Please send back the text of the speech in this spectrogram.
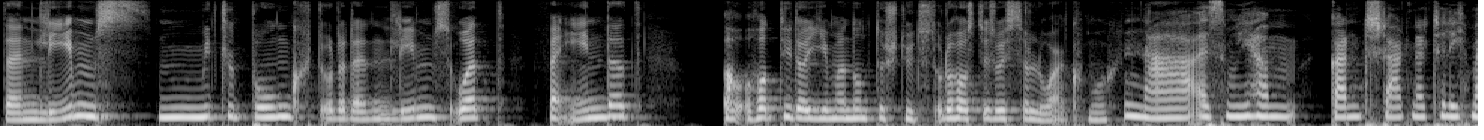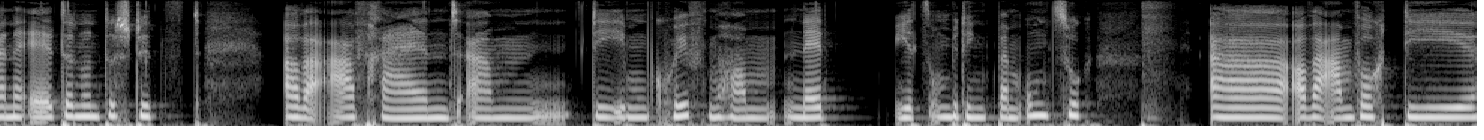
dein Lebensmittelpunkt oder deinen Lebensort verändert. Hat die da jemand unterstützt oder hast du das alles allein gemacht? Na, also wir haben ganz stark natürlich meine Eltern unterstützt, aber auch Freunde, ähm, die eben geholfen haben. Nicht jetzt unbedingt beim Umzug, äh, aber einfach die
